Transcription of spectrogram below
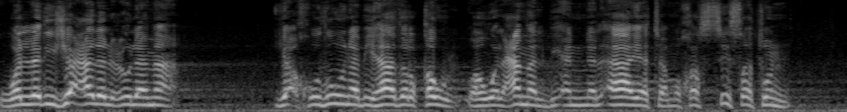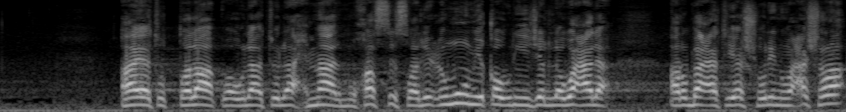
والذي جعل العلماء يأخذون بهذا القول وهو العمل بأن الآية مخصصة آية الطلاق واولاه الأحمال مخصصة لعموم قوله جل وعلا أربعة أشهر وعشره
